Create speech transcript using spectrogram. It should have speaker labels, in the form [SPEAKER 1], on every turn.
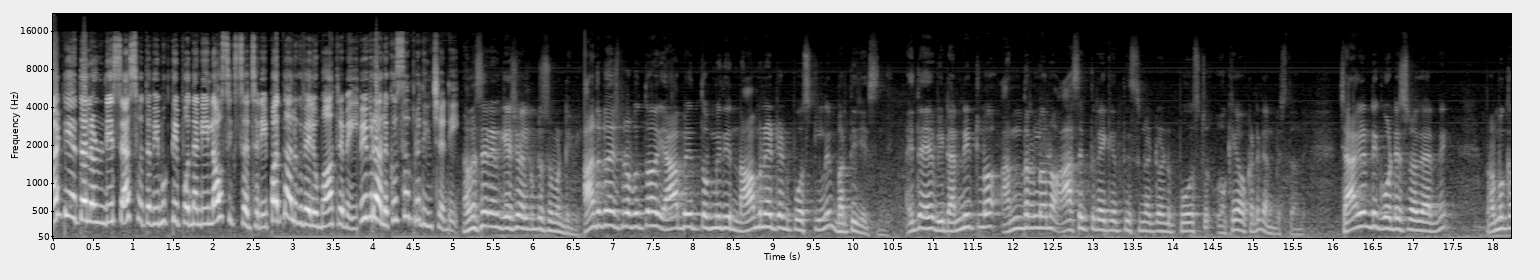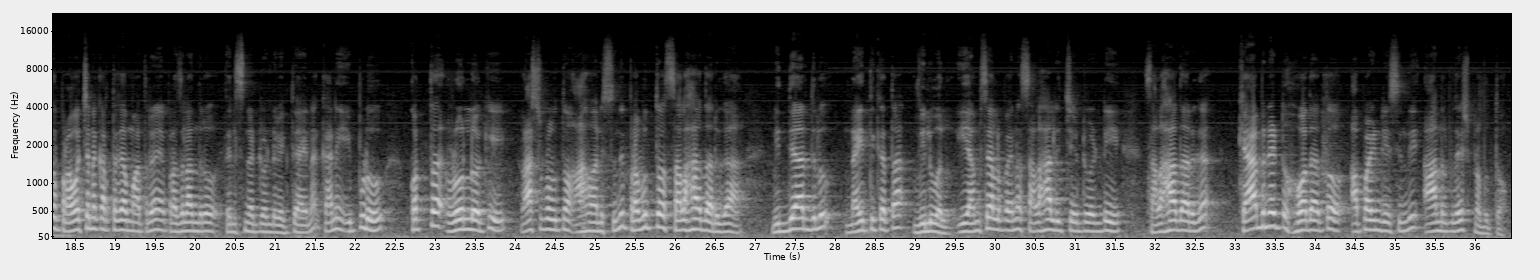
[SPEAKER 1] కంటి అద్దాల నుండి శాశ్వత విముక్తి పొందండి లాసిక్ సర్జరీ. పద్నాలుగు వేలు మాత్రమే. వివరాలకు సంప్రదించండి.
[SPEAKER 2] నమస్తే నేను Keshav. Welcome to Suman TV. Andhra Pradesh ప్రభుత్వం యాభై తొమ్మిది నామినేటెడ్ పోస్టులని భర్తీ చేసింది. అయితే వీటన్నిటిలో అందరిలోనూ ఆసక్తి రేకెత్తిస్తున్నటువంటి పోస్టు ఒకే ఒకటి కనిపిస్తుంది. చాగంటి కోటేశ్వరరావు గారిని ప్రముఖ ప్రవచనకర్తగా మాత్రమే ప్రజలందరూ తెలిసినటువంటి వ్యక్తి ఆయన. కానీ ఇప్పుడు కొత్త రోల్లోకి రాష్ట్ర ప్రభుత్వం ఆహ్వానిస్తుంది. ప్రభుత్వ సలహాదారుగా విద్యార్థులు నైతికత విలువలు ఈ అంశాలపైన సలహాలు ఇచ్చేటువంటి సలహాదారుగా క్యాబినెట్ హోదాతో అపాయింట్ చేసింది ఆంధ్రప్రదేశ్ ప్రభుత్వం.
